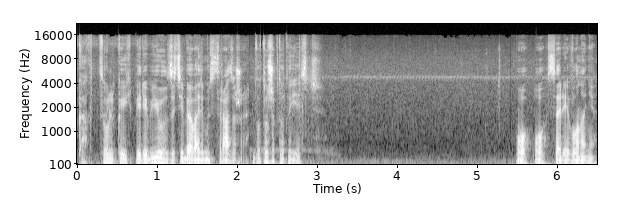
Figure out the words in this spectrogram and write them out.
Как только их перебью, за тебя возьмусь сразу же. Тут уже кто-то есть. О, о, смотри, вон они.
